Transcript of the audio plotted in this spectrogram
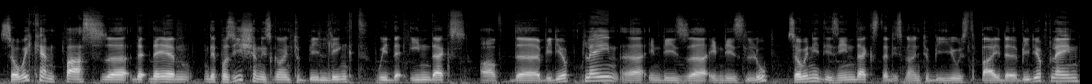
So we can pass, uh, the, the, um, the, position is going to be linked with the index of the video plane uh, in, this, uh, in this loop. So we need this index that is going to be used by the video plane,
